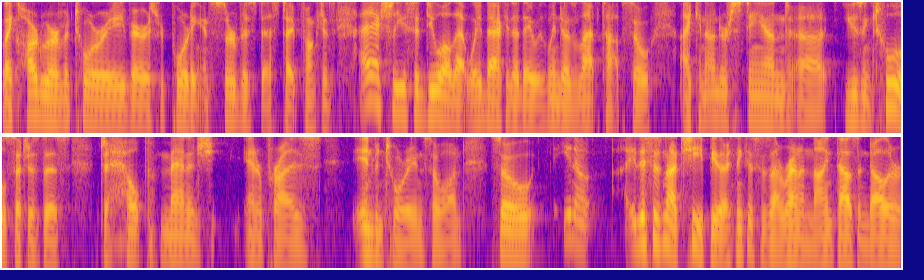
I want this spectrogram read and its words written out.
like hardware inventory, various reporting, and service desk type functions. I actually used to do all that way back in the day with Windows laptops, so I can understand uh, using tools such as this to help manage enterprise inventory and so on. So, you know, this is not cheap either. I think this is around a $9,000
